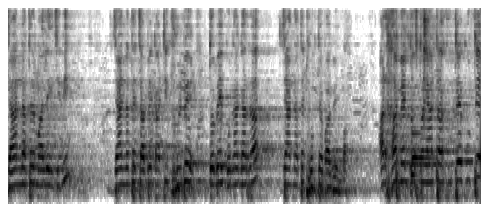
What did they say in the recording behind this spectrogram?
জান্নাতের মালিক যিনি জান্নাতের চাপে কাঠি খুলবে তবে গুণাগাররা জান্নাতে ঢুকতে পাবে আর হামের দোস্ত আটা কুটে কুটে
